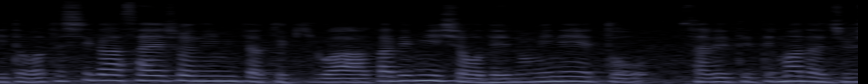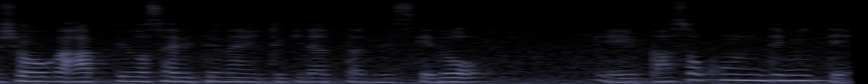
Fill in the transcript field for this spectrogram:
えー、と私が最初に見た時はアカデミー賞でノミネートされててまだ受賞が発表されてない時だったんですけど、えーパソコンで見て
